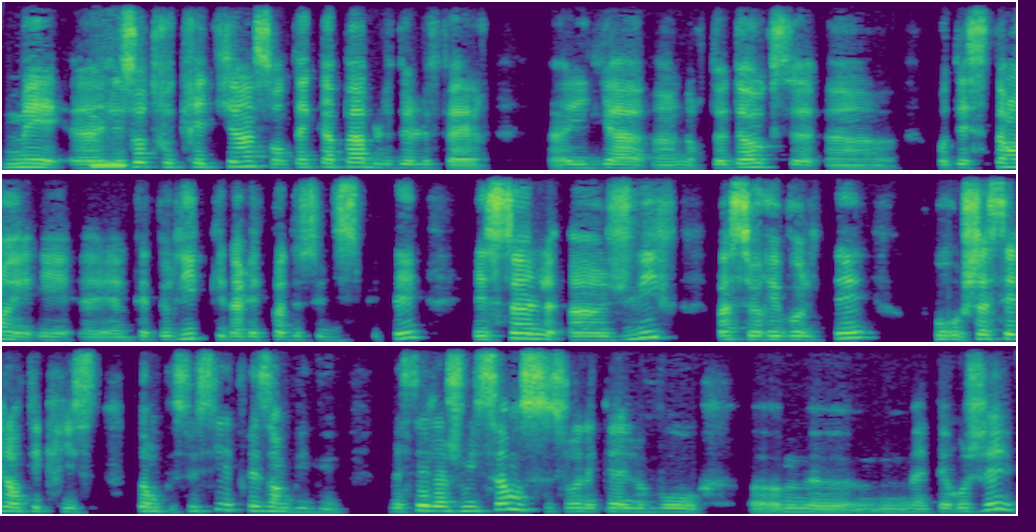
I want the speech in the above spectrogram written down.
Mais les autres chrétiens sont incapables de le faire. Il y a un orthodoxe, un protestant et, un catholique qui n'arrêtent pas de se disputer, et seul un juif va se révolter pour chasser l'antéchrist. Donc, ceci est très ambigu. Mais c'est la jouissance sur laquelle vous euh, m'interrogez.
